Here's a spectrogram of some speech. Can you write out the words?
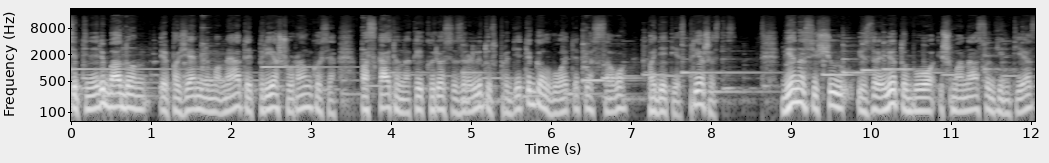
Septyneri bado ir pažeminimo metai priešų rankose paskatino kai kurios izraelitus pradėti galvoti apie savo padėties priežastis. Vienas iš šių izraelitų buvo iš Manaso ginties,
